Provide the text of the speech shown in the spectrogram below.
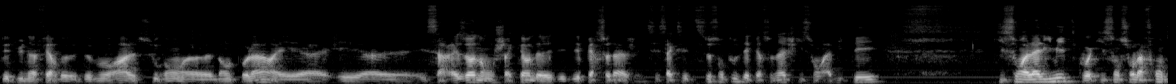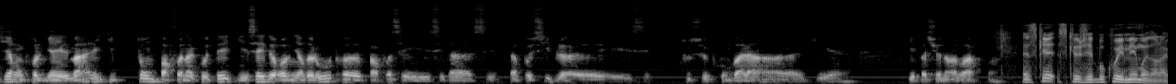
Tout est une affaire de, morale, souvent euh, dans le polar, et, euh, et, ça résonne en chacun des, personnages. C'est ça que ce sont tous des personnages qui sont habités, qui sont à la limite, quoi, qui sont sur la frontière entre le bien et le mal et qui tombent parfois d'un côté, qui essayent de revenir de l'autre. Parfois, c'est impossible. Tout ce combat-là euh, qui est, qui est passionnant à voir. Ce que, ce que j'ai beaucoup aimé moi dans la,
